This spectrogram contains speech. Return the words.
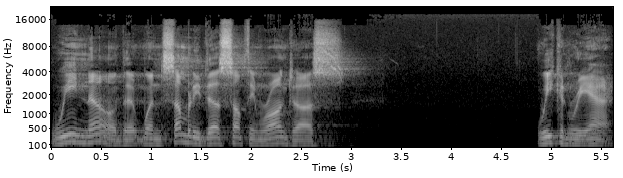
We know that when somebody does something wrong to us, we can react.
